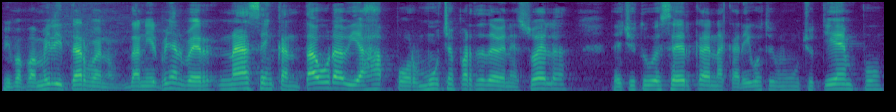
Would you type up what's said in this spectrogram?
mi papá militar, bueno, Daniel Peñalver nace en Cantaura, viaja por muchas partes de Venezuela. De hecho, estuve cerca, en Nacarigua estuve mucho tiempo.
